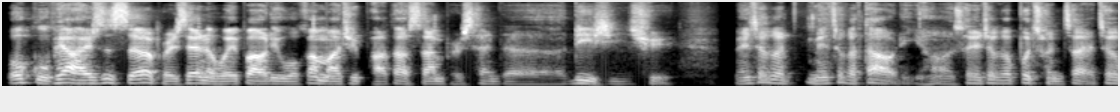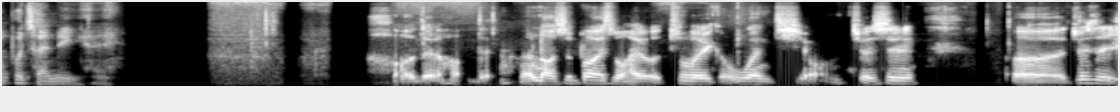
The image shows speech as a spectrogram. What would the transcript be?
我股票还是十二 percent 的回报率，我干嘛去跑到三 percent 的利息去？没这个没这个道理哈，所以这个不存在，这个不成立。好的，好的。那老师，不好意思，我还有最后一个问题哦，就是，呃，就是一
